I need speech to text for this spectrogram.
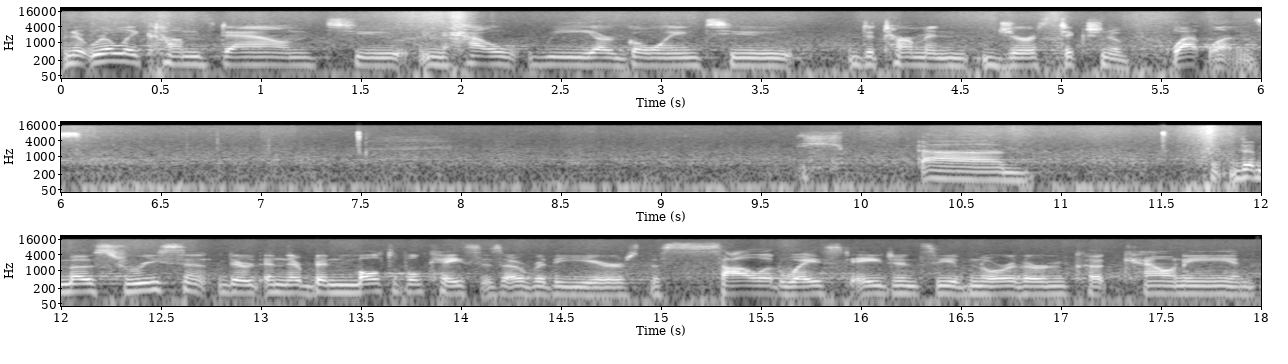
And it really comes down to how we are going to determine jurisdiction of wetlands. Um, the most recent, there, and there have been multiple cases over the years, the Solid Waste Agency of Northern Cook County in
